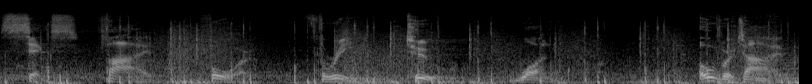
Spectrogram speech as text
6, 5, 4, 3, 2, 1. Overtime.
